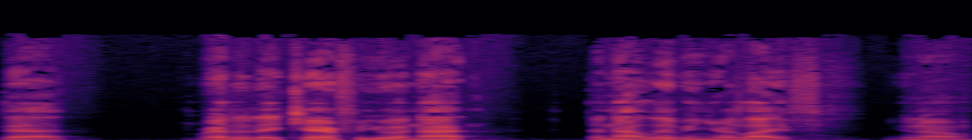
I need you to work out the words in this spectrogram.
that whether they care for you or not, they're not living your life. You know,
